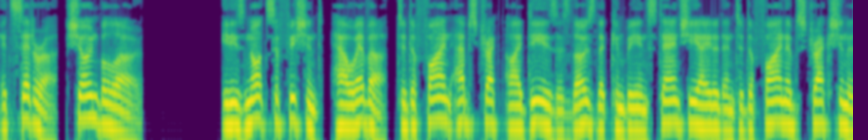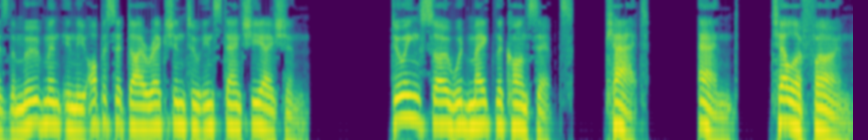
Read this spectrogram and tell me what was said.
etc., shown below. It is not sufficient, however, to define abstract ideas as those that can be instantiated and to define abstraction as the movement in the opposite direction to instantiation. Doing so would make the concepts «cat» and telephone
